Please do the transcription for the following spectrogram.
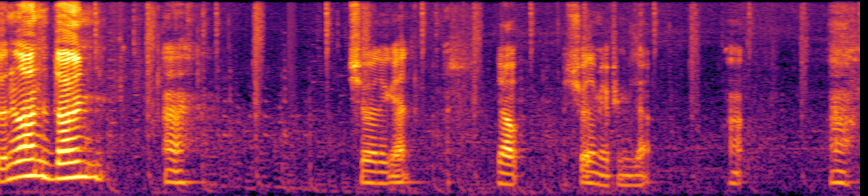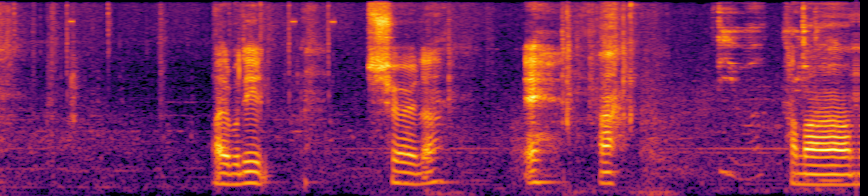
Dön lan dön. Heh. Şöyle gel. Ya şöyle mi yapayım bir daha? Ha. Ha. Hayır bu değil. Şöyle. Eh. Ha. Tamam.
